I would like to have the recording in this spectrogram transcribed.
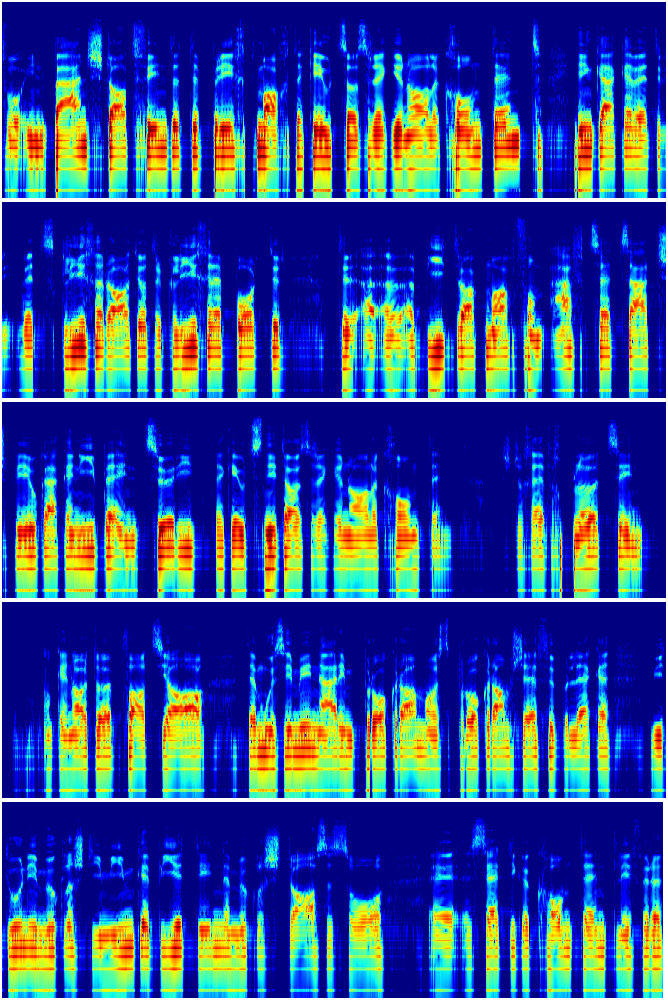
wo in Bern stattfindet, den Bericht macht, dann gilt es als regionaler Content. Hingegen, wenn, der, wenn das gleiche Radio, der gleiche Reporter der, äh, einen Beitrag macht vom FCZ-Spiel gegen IB in Zürich, dann gilt es nicht als regionaler Content. Das ist doch einfach Blödsinn. Und genau dort fängt es ja an. Dann muss ich mir dann im Programm als Programmchef überlegen, wie du ich möglichst in meinem Gebiet drin, möglichst das so äh, sättigen Content liefern,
